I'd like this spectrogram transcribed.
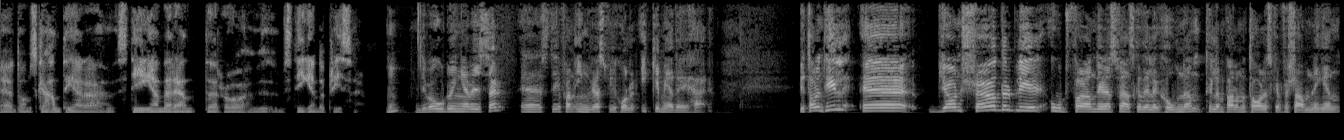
Eh, de ska hantera stigande räntor och stigande priser. Mm, det var ord och inga visor. Eh, Stefan Ingves, vi håller icke med dig här. Vi tar en till. Eh, Björn Söder blir ordförande i den svenska delegationen till den parlamentariska församlingen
